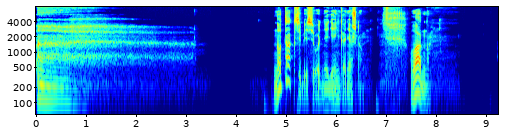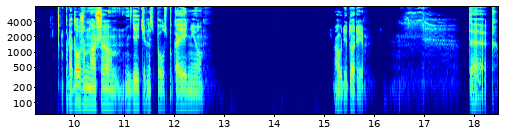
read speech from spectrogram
Ну, так себе сегодня день, конечно. Ладно. Продолжим нашу деятельность по успокоению аудитории. Так.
